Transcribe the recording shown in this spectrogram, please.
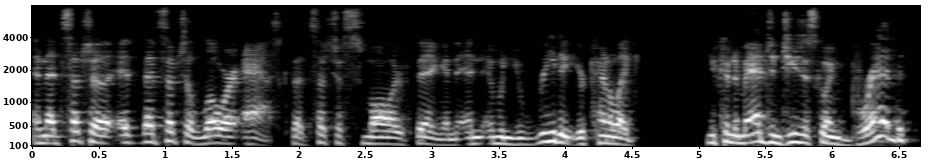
And that's such a that's such a lower ask. That's such a smaller thing. And and, and when you read it, you're kind of like, you can imagine Jesus going, bread,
